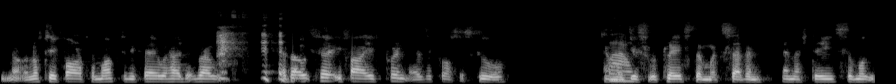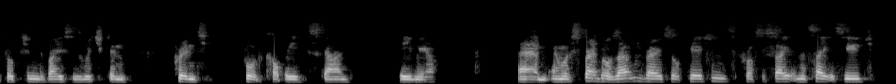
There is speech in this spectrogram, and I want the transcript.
not not too far off the mark. To be fair, we had about about thirty five printers across the school, and wow. we just replaced them with seven MFDs, so multifunction devices which can print, photocopy, scan, email. Um, and we've spread those out in various locations across the site, and the site is huge.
